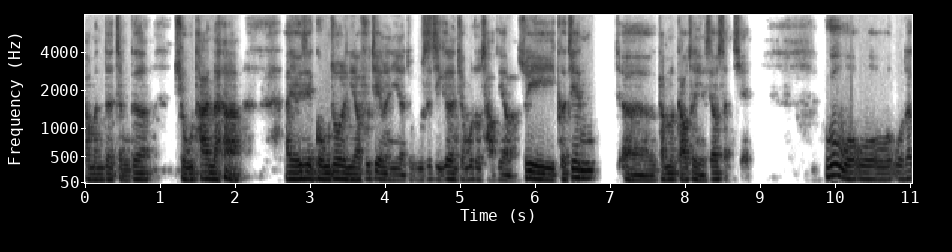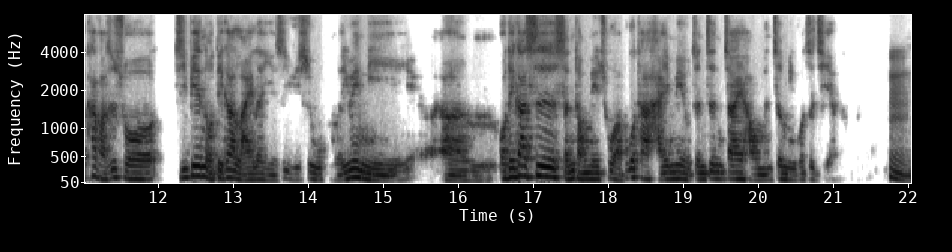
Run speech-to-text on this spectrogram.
他们的整个球探啊，还有一些工作人员、福建人员，五十几个人全部都炒掉了，所以可见，呃，他们高层也是要省钱。不过我我我我的看法是说，即便奥迪加来了，也是于事无补，因为你。嗯，奥迪加是神童没错啊，不过他还没有真正在豪门证明过自己啊。嗯，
